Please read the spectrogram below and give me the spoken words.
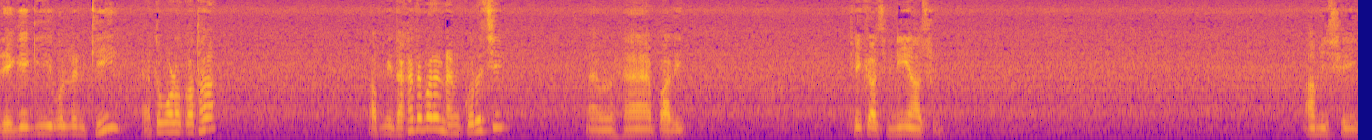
রেগে গিয়ে বললেন, কি? এত বড় কথা? আপনি দেখাতে পারেন? আমি করেছি? হ্যাঁ পারি। ঠিক আছে, নিয়ে আসুন। আমি সেই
